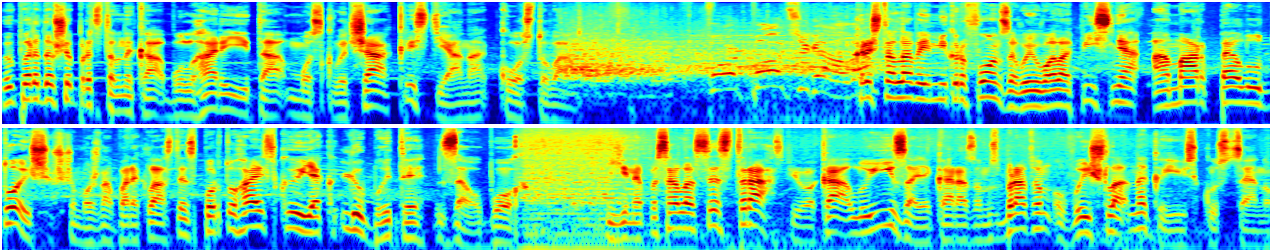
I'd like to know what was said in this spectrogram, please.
випередивши представника Булгарії та москвича Крістіана Костова. Кришталевий мікрофон завоювала пісня Амар Пелу Дойш, що можна перекласти з португальською як любити за обох. Її написала сестра співака Луїза, яка разом з братом вийшла на київську сцену.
